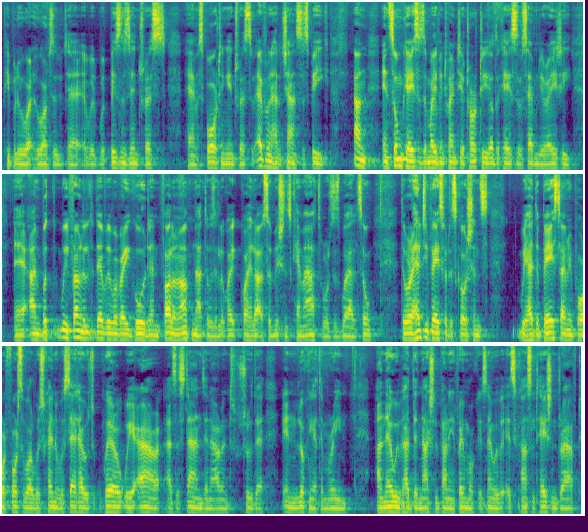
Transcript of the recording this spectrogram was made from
people who who wanted uh, with, with, business interests, um, sporting interests. Everyone had a chance to speak. And in some cases, it might have been 20 or 30, other cases of 70 or 80. Uh, and But we found that we were very good. And following on from that, there was a, quite, quite a lot of submissions came afterwards as well. So there were a healthy place for discussions. We had the baseline report, first of all, which kind of was set out where we are as a stands in Ireland through the in looking at the marine. And now we've had the National Planning Framework. It's now it's a consultation draft,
